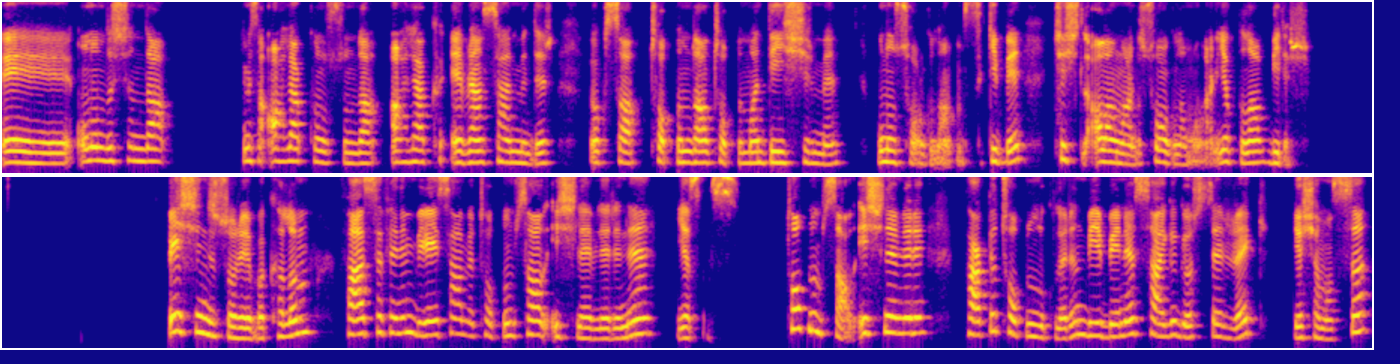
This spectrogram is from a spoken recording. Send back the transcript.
E, onun dışında mesela ahlak konusunda ahlak evrensel midir yoksa toplumdan topluma değişir mi? Bunun sorgulanması gibi çeşitli alanlarda sorgulamalar yapılabilir. Beşinci soruya bakalım. Felsefenin bireysel ve toplumsal işlevlerini yazınız. Toplumsal işlevleri farklı toplulukların birbirine saygı göstererek yaşaması,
